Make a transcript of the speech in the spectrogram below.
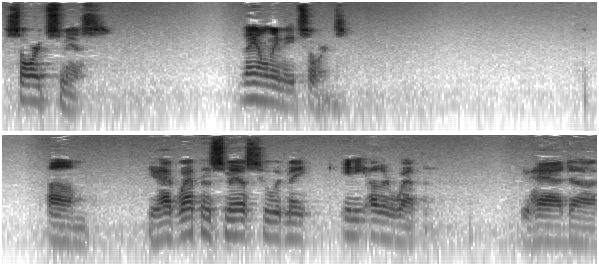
swordsmiths. They only made swords. Um, you had weaponsmiths who would make any other weapon. You had, uh,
